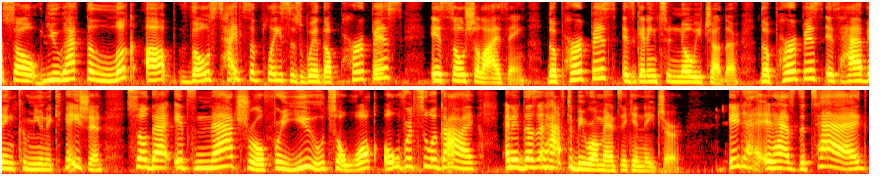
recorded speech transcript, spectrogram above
So you have to look up those types of places where the purpose is socializing. The purpose is getting to know each other. The purpose is having communication so that it's natural for you to walk over to a guy and it doesn't have to be romantic in nature. It, it has the tag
